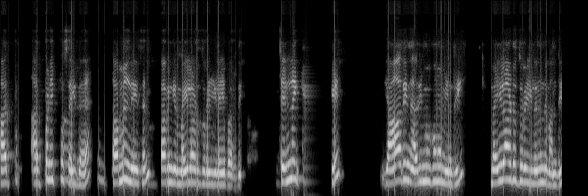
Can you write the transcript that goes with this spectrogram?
அர்ப்ப அர்ப்பணிப்பு செய்த தமிழ் நேசன் கவிஞர் மயிலாடுதுறை இளையபாரதி. சென்னைக்கு யாரின் அறிமுகமும் இன்றி மயிலாடுதுறையிலிருந்து வந்து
